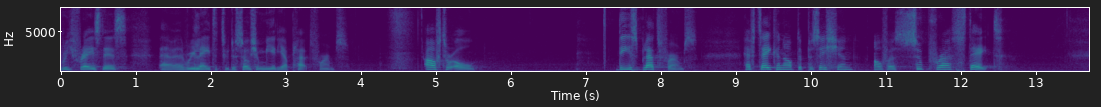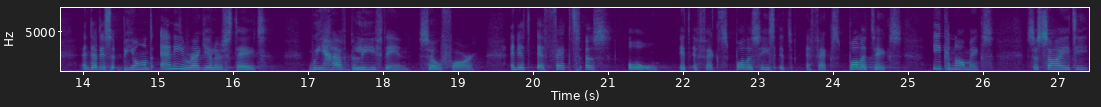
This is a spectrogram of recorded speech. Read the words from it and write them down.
rephrase this uh, related to the social media platforms. After all, these platforms have taken up the position of a supra-state and that is beyond any regular state we have believed in so far. And it affects us all. It affects policies, it affects politics, economics, society,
